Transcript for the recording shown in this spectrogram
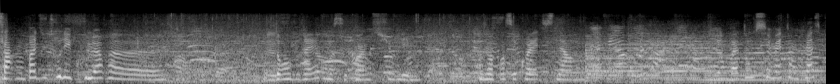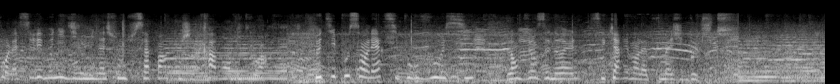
Ça rend pas du tout les couleurs euh, d'en vrai, mais c'est quand même sublime. Vous en pensez quoi la Disneyland On va donc se mettre en place pour la cérémonie d'illumination du sapin que j'ai grave envie de voir. Petit pouce en l'air si pour vous aussi, l'ambiance de Noël, c'est carrément la plus magique de toutes.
